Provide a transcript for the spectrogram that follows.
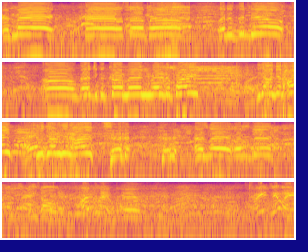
It's me. Hey, what's up, bro? What is the deal? Oh, I'm glad you could come, man. You ready to party? You gotta get hype. You gotta get hype. That's me. What's good? Or blue. What are you doing?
